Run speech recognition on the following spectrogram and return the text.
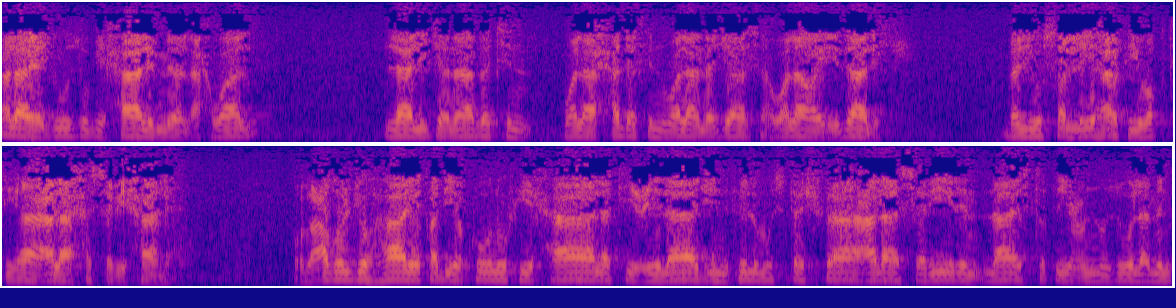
فلا يجوز بحال من الأحوال لا لجنابة ولا حدث ولا نجاسة ولا غير ذلك. بل يصليها في وقتها على حسب حاله. وبعض الجهال قد يكون في حالة علاج في المستشفى على سرير لا يستطيع النزول منه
